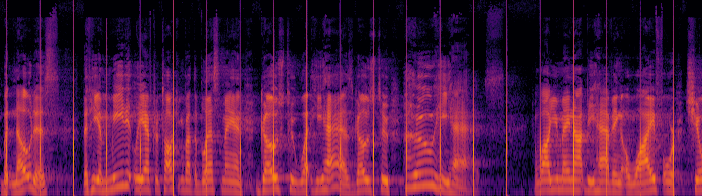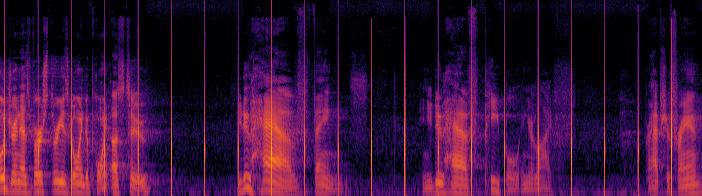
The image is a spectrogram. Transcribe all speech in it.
But notice that he immediately, after talking about the blessed man, goes to what he has, goes to who he has. And while you may not be having a wife or children, as verse 3 is going to point us to, you do have things. And you do have people in your life. Perhaps your friends,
